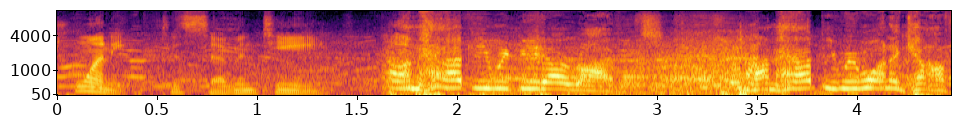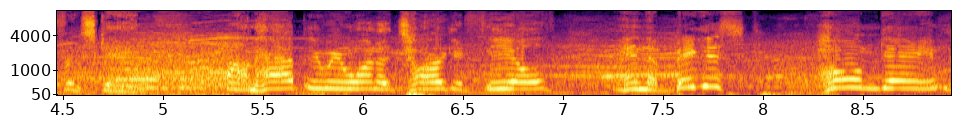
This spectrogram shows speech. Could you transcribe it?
20 to 17. I'm happy we beat our rivals. I'm happy we won a conference game. I'm happy we won a target field and the biggest home game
